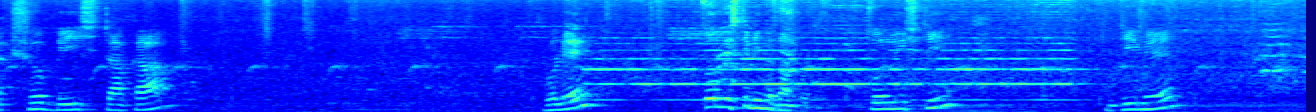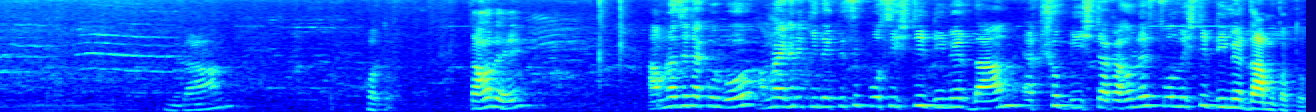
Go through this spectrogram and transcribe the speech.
একশো বিশ টাকা। হলে চল্লিশটি ডিমের দাম কত? চল্লিশটি ডিমের দাম কত? তাহলে আমরা যেটা করব, আমরা এখানে কি দেখতেছি? পঁচিশটি ডিমের দাম একশো বিশ টাকা হলে চল্লিশটি ডিমের দাম কত?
